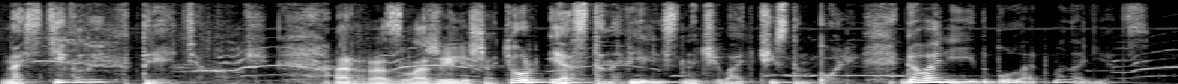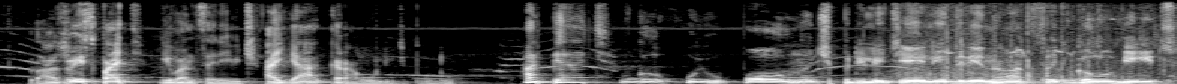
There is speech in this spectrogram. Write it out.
Настигла их третья ночь. Разложили шатер и остановились ночевать в чистом поле. Говорит Булат молодец. Ложись спать, Иван-царевич, а я караулить буду. Опять в глухую полночь прилетели двенадцать голубиц,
